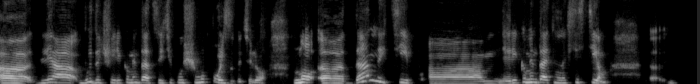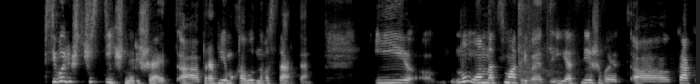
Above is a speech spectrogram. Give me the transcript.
э, для выдачи рекомендаций текущему пользователю. Но э, данный тип э, рекомендательных систем всего лишь частично решает проблему холодного старта. И ну, он отсматривает и отслеживает, как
